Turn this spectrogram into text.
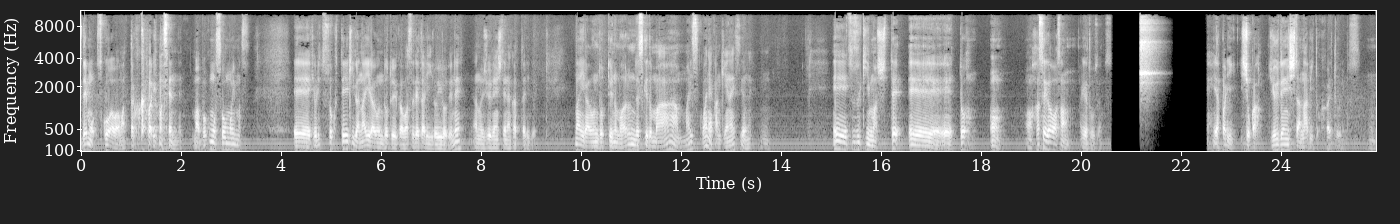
でも、スコアは全く変わりませんね。まあ僕もそう思います。えー距離測定器がないラウンドというか忘れたりいろいろでね、あの充電してなかったりで。ないラウンドっていうのもあるんですけど、まあ、あんまりスコアには関係ないですよね。うんえー続きまして、えーっと、うん。長谷川さん、ありがとうございます。やっぱり一緒か。充電したナビと書かれております。うん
